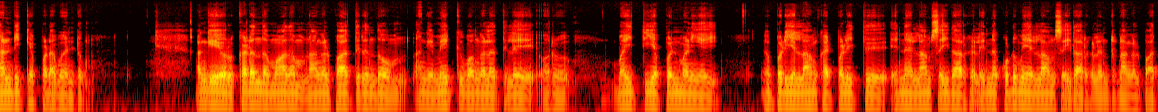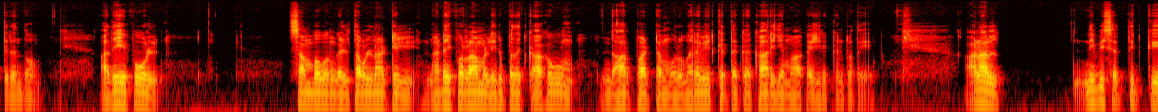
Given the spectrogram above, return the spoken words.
தண்டிக்கப்பட வேண்டும். அங்கே ஒரு கடந்த மாதம் நாங்கள் பார்த்திருந்தோம் அங்கே மேற்கு வங்காளத்திலே ஒரு வைத்திய பெண்மணியை எப்படியெல்லாம் கற்பழித்து என்னெல்லாம் செய்தார்கள் என்ன கொடுமையெல்லாம் செய்தார்கள் என்று நாங்கள் பார்த்திருந்தோம். அதேபோல் சம்பவங்கள் தமிழ்நாட்டில் நடைபெறாமல் இருப்பதற்காகவும் இந்த ஆர்ப்பாட்டம் ஒரு வரவேற்கத்தக்க காரியமாக இருக்கின்றது. ஆனால் நிமிஷத்திற்கு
